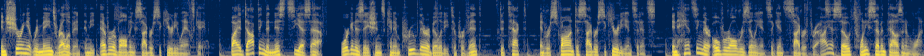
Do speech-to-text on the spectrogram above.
ensuring it remains relevant in the ever-evolving cybersecurity landscape. By adopting the NIST CSF, organizations can improve their ability to prevent, detect, and respond to cybersecurity incidents, enhancing their overall resilience against cyber threats. ISO 27001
